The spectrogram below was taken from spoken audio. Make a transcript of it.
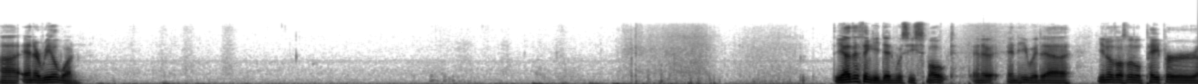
uh, and a real one. The other thing he did was he smoked, and it, and he would, uh, you know, those little paper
